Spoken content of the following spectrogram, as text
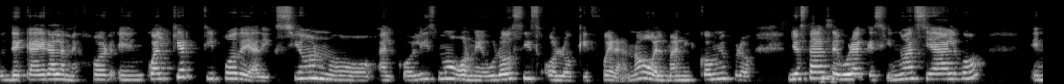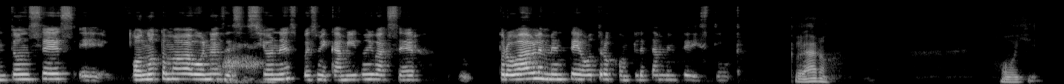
de caer a lo mejor en cualquier tipo de adicción o alcoholismo o neurosis o lo que fuera, ¿no? O el manicomio, pero yo estaba segura que si no hacía algo, entonces... Eh, o no tomaba buenas decisiones, pues mi camino iba a ser probablemente otro completamente distinto. Claro. Oye,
